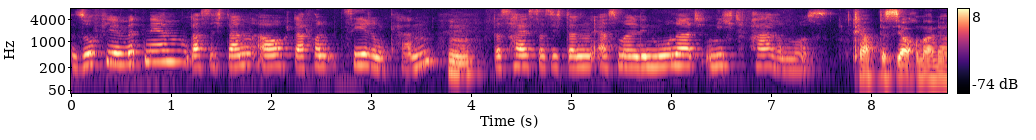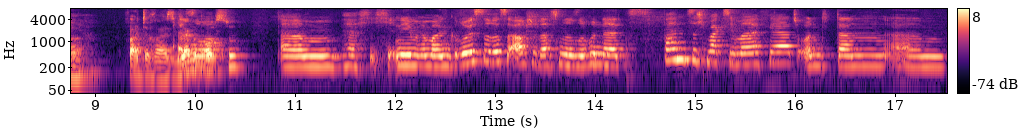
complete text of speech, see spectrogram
so viel mitnehmen, dass ich dann auch davon zehren kann. Das heißt, dass ich dann erstmal den Monat nicht fahren muss. Klar, das ist ja auch immer eine weite Reise. Wie lange Also- brauchst du? Ähm, ja, ich, ich nehme immer ein größeres Auto, das nur so 120 maximal fährt und dann ähm,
